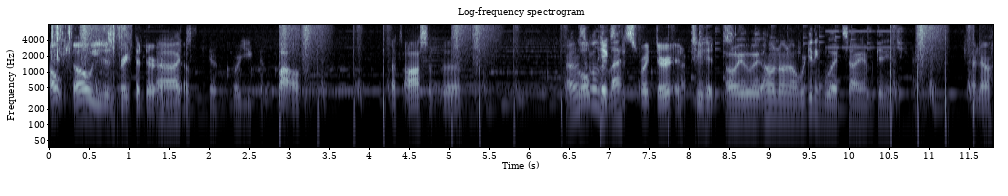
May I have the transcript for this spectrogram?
Oh, oh, you just break the dirt. Uh, I Okay, killed, or you can. Wow. That's awesome. The Oh, go gold picks destroy dirt in two hits. Oh wait, wait. Oh no, no. We're getting wood. Sorry, I'm getting. I know.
